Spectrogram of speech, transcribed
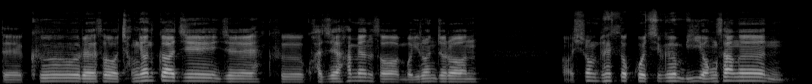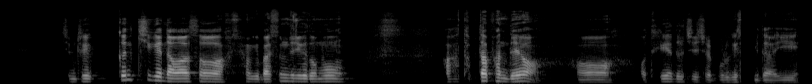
네, 그래서 작년까지 이제 그 과제 하면서 뭐 이런저런 어, 실험도 했었고 지금 이 영상은 지금 되게 끊기게 나와서 여기 말씀드리기 너무 아, 답답한데요. 어, 어떻게 해야 될지 잘 모르겠습니다. 이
